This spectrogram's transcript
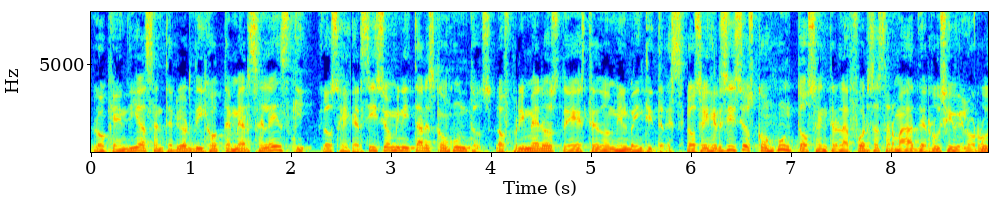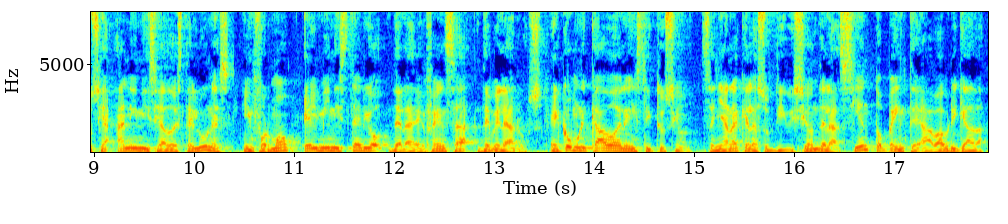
lo que en días anteriores dijo temer Zelensky, los ejercicios militares conjuntos, los primeros de este 2023. Los ejercicios conjuntos entre las Fuerzas Armadas de Rusia y Bielorrusia han iniciado este lunes, informó el Ministerio de la Defensa de Belarus. El comunicado de la institución señala que la subdivisión de la 120 Ava Brigada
